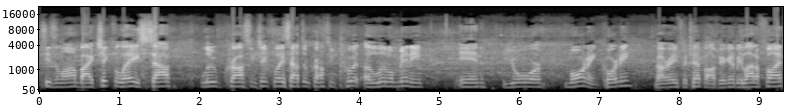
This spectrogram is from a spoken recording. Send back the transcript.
season long by Chick-fil-A South Loop Crossing. Chick-fil-A South Loop Crossing put a little mini in your morning. Courtney, about ready for tip-off. You're going to be a lot of fun.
